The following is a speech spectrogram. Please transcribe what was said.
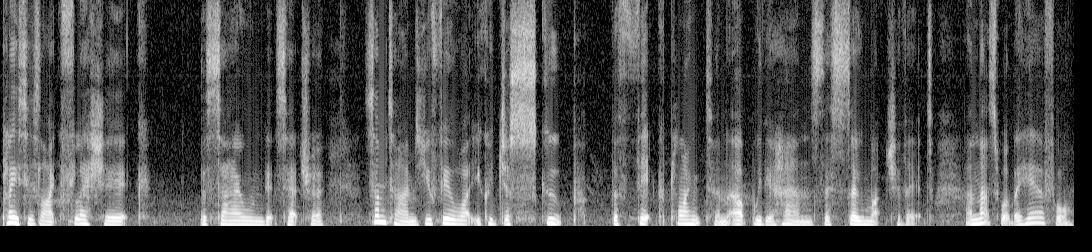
places like Fleshwick, the Sound, etc., sometimes you feel like you could just scoop the thick plankton up with your hands. There's so much of it. And that's what they're here for.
